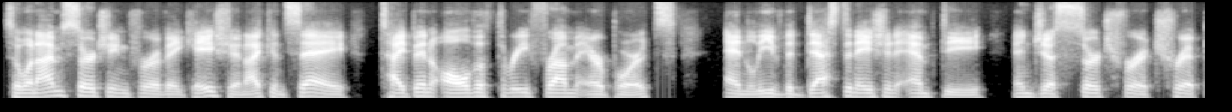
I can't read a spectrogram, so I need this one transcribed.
So when I'm searching for a vacation, I can say, type in all the three from airports and leave the destination empty and just search for a trip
